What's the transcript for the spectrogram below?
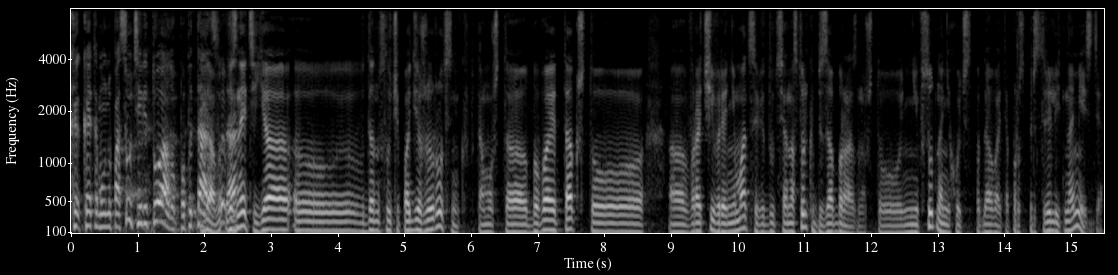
к, к этому, ну, по сути, ритуалу попытаться. Да, вы, да? вы знаете, я э, в данном случае поддерживаю родственников, потому что бывает так, что э, врачи в реанимации ведут себя настолько безобразно, что не в суд на них хочется подавать, а просто пристрелить на месте.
